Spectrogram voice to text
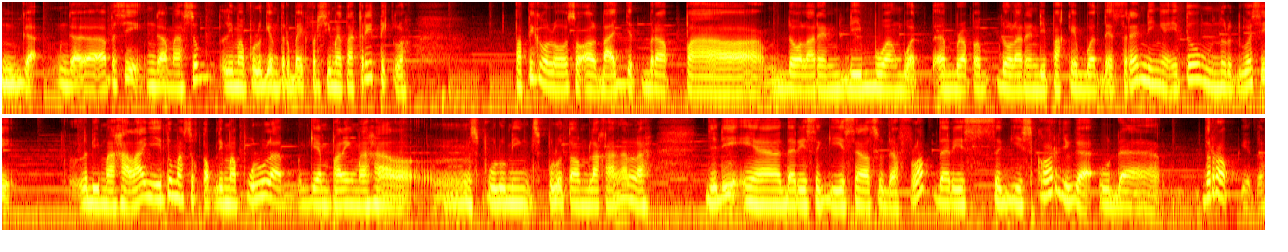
nggak nggak apa sih nggak masuk 50 game terbaik versi Metacritic loh. Tapi kalau soal budget berapa dolar yang dibuang buat eh, berapa dolar yang dipakai buat Death Stranding ya itu menurut gue sih lebih mahal lagi itu masuk top 50 lah game paling mahal 10 ming 10 tahun belakangan lah. Jadi ya dari segi sales sudah flop, dari segi skor juga udah drop gitu.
